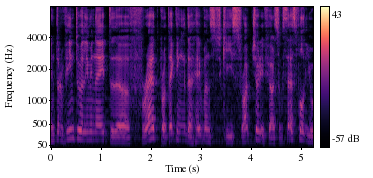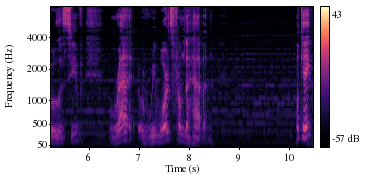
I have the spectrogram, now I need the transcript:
Intervene to eliminate the threat, protecting the Haven's key structure. If you are successful, you will receive rewards from the Haven. Okay,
